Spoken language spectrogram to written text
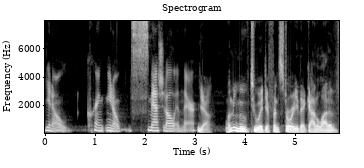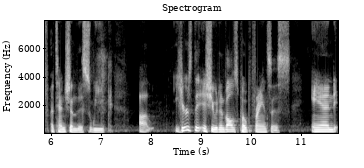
you know crank you know smash it all in there. Yeah. Let me move to a different story that got a lot of attention this week. Uh, here's the issue it involves Pope Francis. And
